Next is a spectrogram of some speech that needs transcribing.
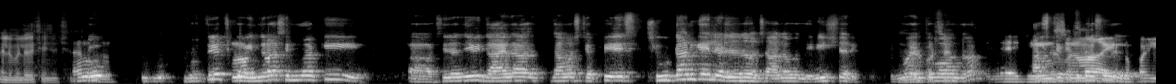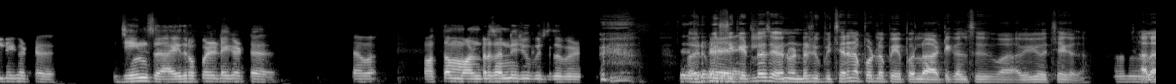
మెల్లిమెల్లిగా చేంజ్ వచ్చింది. గుర్తు తెచ్చుకో ఇందిరా సినిమాకి చిరంజీవి దాయదా దామ స్టెప్ వేసి చూడ్డానికి వెళ్ళారు జనాలు చాలా మంది ఇనిషియల్ సినిమా ఎంత 100%. బాగుందా? జీన్స్ ఐదు రూపాయల టికెట్. జీన్స్ ఐదు రూపాయల టికెట్. మొత్తం వండర్స్ అన్ని చూపించదు టికెట్లో సెవెన్ వండర్ చూపించారని అప్పట్లో పేపర్లో ఆర్టికల్స్ అవి వచ్చాయి కదా. అలా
